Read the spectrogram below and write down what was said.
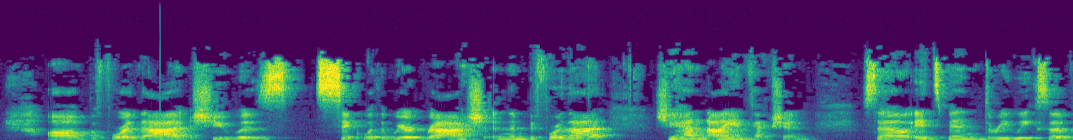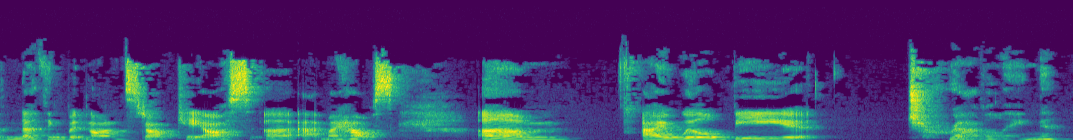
uh, before that, she was sick with a weird rash. And then before that, she had an eye infection. So it's been three weeks of nothing but nonstop chaos uh, at my house. Um, I will be traveling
